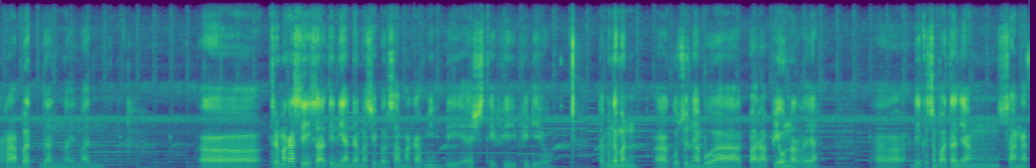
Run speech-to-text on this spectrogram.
kerabat dan lain-lain. Uh, Terima kasih saat ini Anda masih bersama kami di STV Video teman-teman uh, khususnya buat para pioner ya uh, di kesempatan yang sangat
